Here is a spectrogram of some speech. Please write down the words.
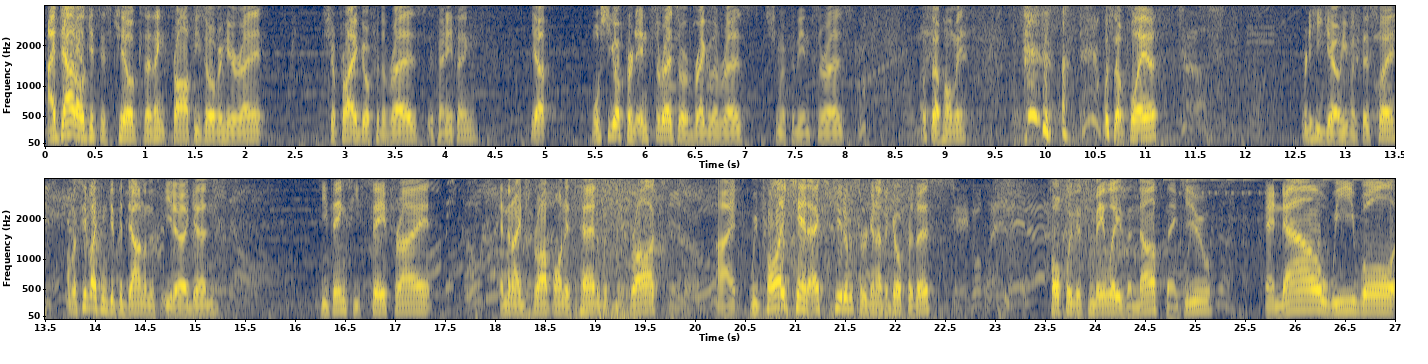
I doubt I'll get this kill because I think Froppy's over here, right? She'll probably go for the res, if anything. Yep. Will she go for an insta-res or a regular res? She went for the insta-res. What's up, homie? What's up, playa? Where did he go? He went this way? I'm gonna see if I can get the down on this Iida again. He thinks he's safe, right? And then I drop on his head with these rocks. Alright, we probably can't execute him, so we're gonna have to go for this. Hopefully this melee is enough, thank you. And now we will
